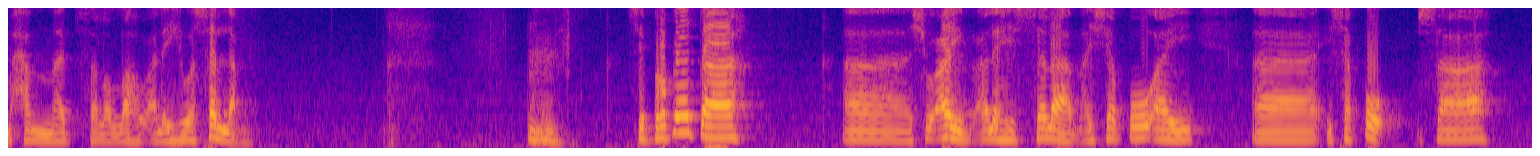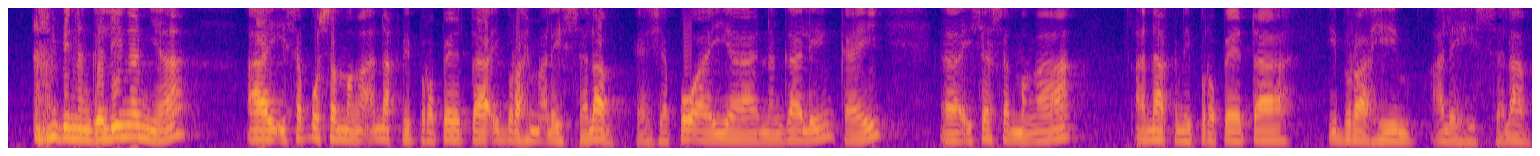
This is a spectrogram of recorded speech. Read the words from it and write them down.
Muhammad sallallahu alaihi wasallam. si propeta uh, Shu'aib alayhis salam ay siya po ay uh, isa po sa pinanggalingan niya ay isa po sa mga anak ni propeta Ibrahim alayhis salam. Kaya siya po ay uh, nanggaling kay uh, isa sa mga anak ni propeta Ibrahim alayhis salam.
